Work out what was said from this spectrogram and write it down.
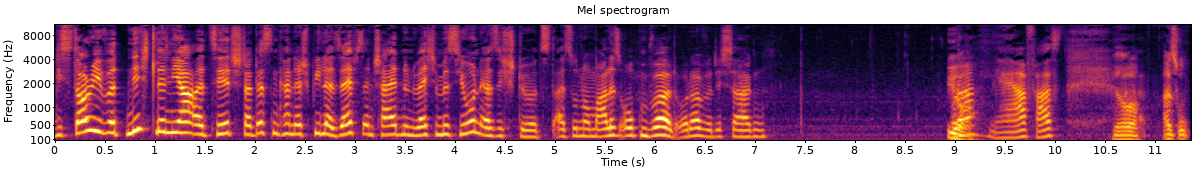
Die Story wird nicht linear erzählt. Stattdessen kann der Spieler selbst entscheiden, in welche Mission er sich stürzt. Also normales Open World, oder? Würde ich sagen. Ja, Oder? Ja, fast. ja, also.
